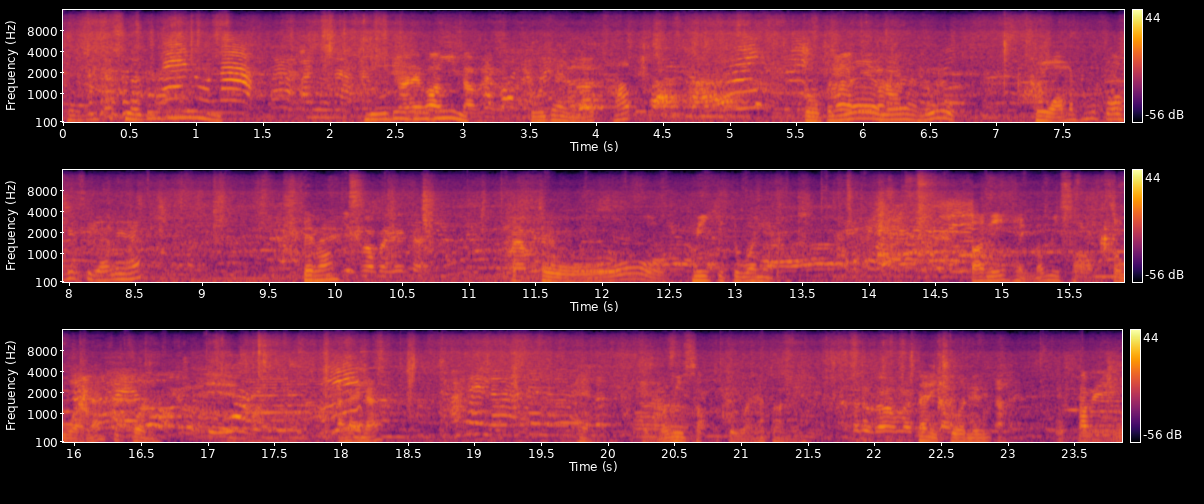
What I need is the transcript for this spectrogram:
โหดูดิดูดิตัวใหญ่มากครับตัวเป็นเล่เลยอะลูก หัวมันทั้งตัวพี่เสือเลยนะใช่ไหมโอ้โหมีกี่ตัวเนี่ย ตอนนี้เห็นว่ามีสองตัวนะทุกคน อะไรนะเห็นว่ามีสองตัวนะตอนนี้นั่นอีกตัวนึงอะโอ้โห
